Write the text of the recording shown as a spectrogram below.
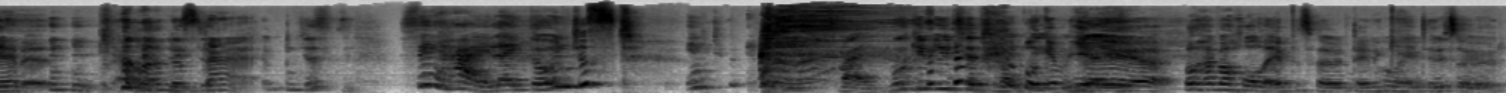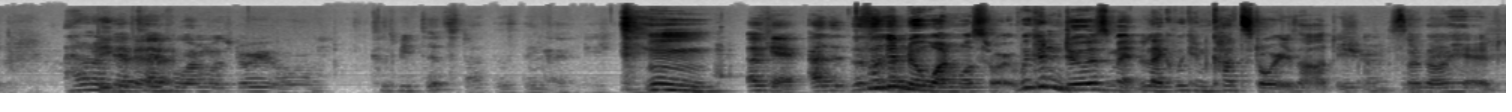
get it. yeah, I'll like, just- understand. Just say hi. Like don't Just into. Fine. We'll give you tips. one we'll give yeah yeah yeah. We'll have a whole episode dedicated episode. I don't know if we have time for one more story or because we did start this thing. To. Mm. Okay, as, this We is can do one more story. We can do as many like we can cut stories out even. Sure. So go ahead.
